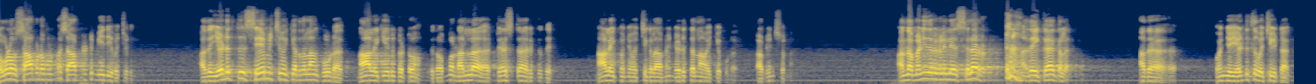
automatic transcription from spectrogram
எவ்வளவு சாப்பிட முடியுமோ சாப்பிட்டுட்டு மீதி வச்சுடுங்க. அதை எடுத்து சேமிச்சு வைக்கிறதெல்லாம் கூடாது. நாளைக்கு இருக்கட்டும் இது ரொம்ப நல்ல டேஸ்ட்டாக இருக்குது. நாளைக்கு கொஞ்சம் வச்சுக்கலாமே எடுத்தெல்லாம் வைக்கக்கூடாது அப்படின்னு சொன்னாங்க. அந்த மனிதர்களிலே சிலர் அதை கேட்கல. அதை கொஞ்சம் எடுத்து வச்சுக்கிட்டாங்க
